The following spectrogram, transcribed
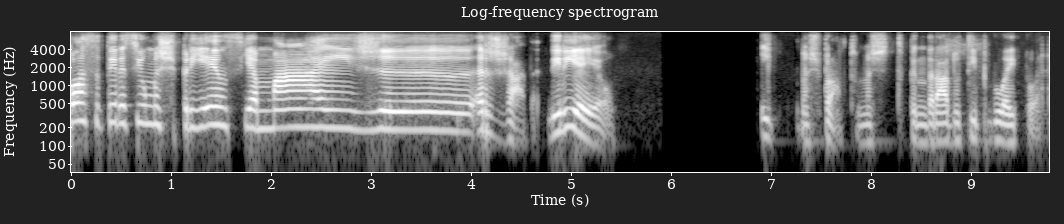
possa ter assim uma experiência mais eh, arejada, diria eu. E- mas pronto, mas dependerá do tipo de leitor.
